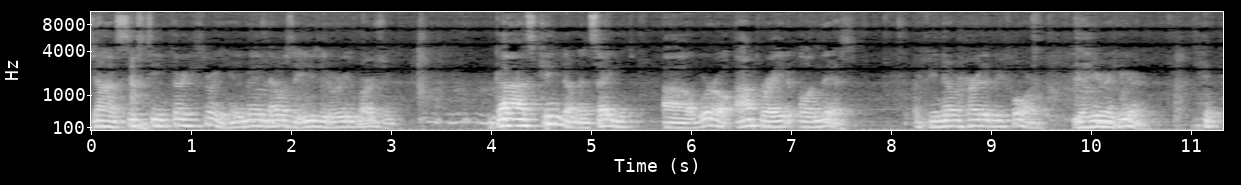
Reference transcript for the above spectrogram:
John 16, 33. Amen. That was the easy to read version. God's kingdom and Satan's uh, world operate on this. If you never heard it before, you'll hear it here.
